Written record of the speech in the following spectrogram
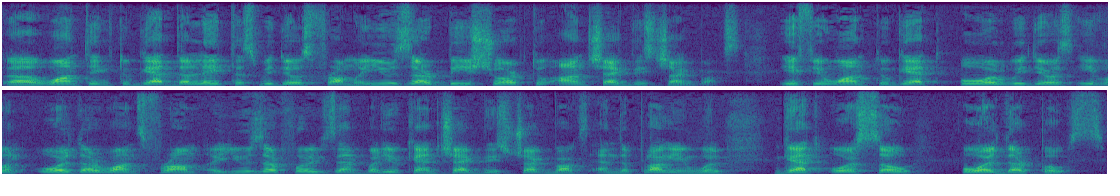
uh, wanting to get the latest videos from a user, be sure to uncheck this checkbox. If you want to get all videos, even older ones from a user, for example, you can check this checkbox and the plugin will get also older posts.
